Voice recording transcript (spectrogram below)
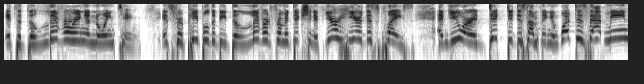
it's a delivering anointing. It's for people to be delivered from addiction. If you're here this place, place and you are addicted to something. And what does that mean?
